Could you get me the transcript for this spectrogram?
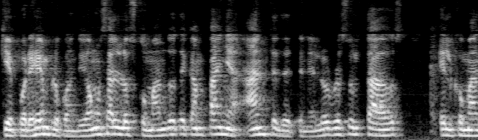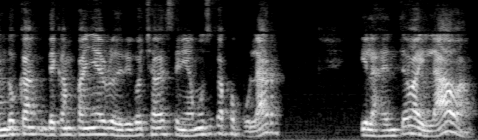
que, por ejemplo, cuando íbamos a los comandos de campaña antes de tener los resultados, el comando de campaña de Rodrigo Chávez tenía música popular y la gente bailaba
